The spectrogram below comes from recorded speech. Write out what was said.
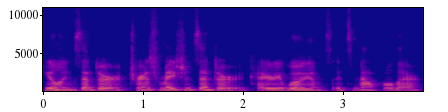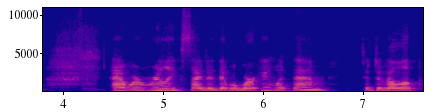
Healing Center, Transformation Center, Kyrie Williams. It's a mouthful there. And we're really excited that we're working with them to develop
